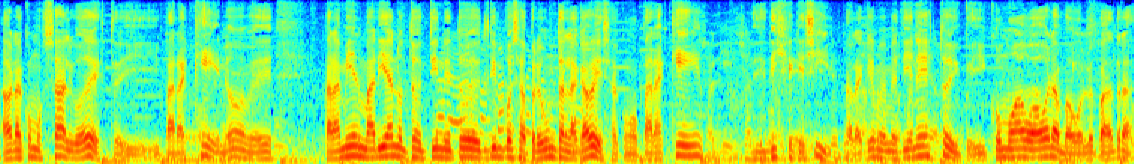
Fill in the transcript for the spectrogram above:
ahora cómo salgo de esto y, y para qué, ¿no? Eh, Para mí el Mariano tiene todo el tiempo esa pregunta en la cabeza, como ¿para qué? Dije que sí, ¿para qué me metí en esto y, y cómo hago ahora para volver para atrás?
